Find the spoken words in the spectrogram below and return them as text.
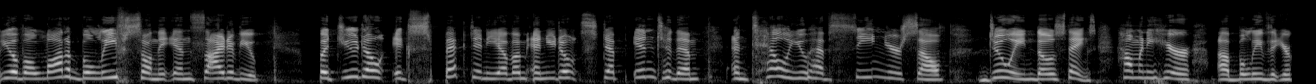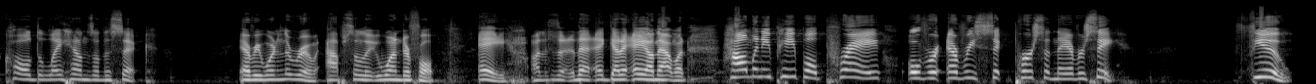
you have a lot of beliefs on the inside of you, but you don't expect any of them and you don't step into them until you have seen yourself doing those things. How many here uh, believe that you're called to lay hands on the sick? Everyone in the room, absolutely wonderful. A. I got an A on that one. How many people pray over every sick person they ever see? Few.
